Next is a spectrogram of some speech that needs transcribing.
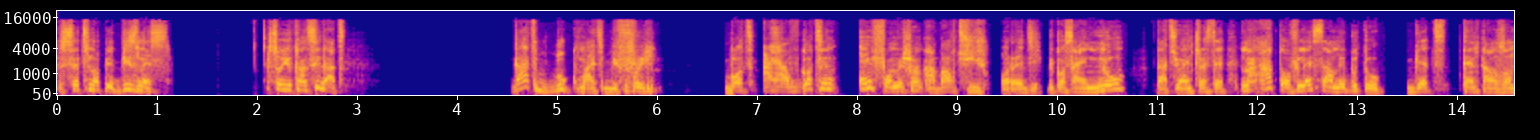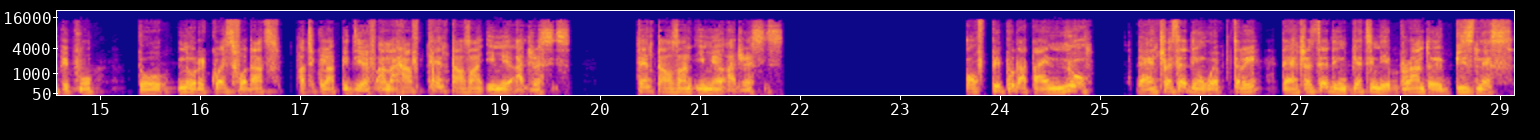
setting up a business. So you can see that that book might be free, but I have gotten information about you already because I know that you are interested. Now, out of let's say I'm able to get 10,000 people to you know request for that particular PDF, and I have 10,000 email addresses, 10,000 email addresses of people that I know they're interested in Web3, they're interested in getting a brand or a business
